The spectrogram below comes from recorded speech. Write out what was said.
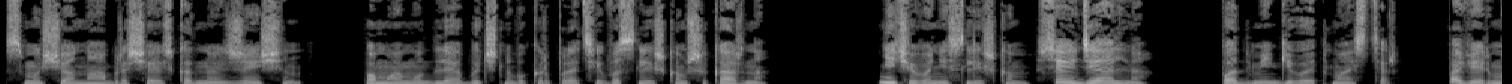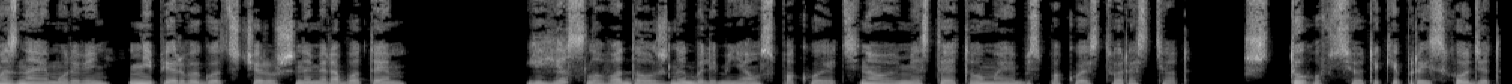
Смущенно обращаюсь к одной из женщин. По-моему, для обычного корпоратива слишком шикарно. «Ничего не слишком. Все идеально», — подмигивает мастер. «Поверь, мы знаем уровень. Не первый год с Чарушинами работаем». Ее слова должны были меня успокоить, но вместо этого мое беспокойство растет. Что все-таки происходит?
